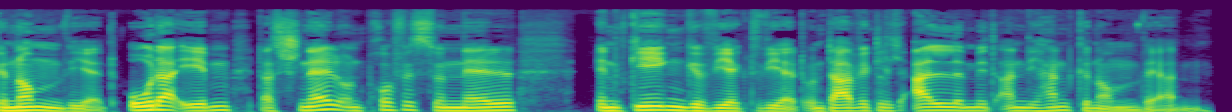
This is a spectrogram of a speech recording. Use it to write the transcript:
genommen wird oder eben, dass schnell und professionell entgegengewirkt wird und da wirklich alle mit an die Hand genommen werden.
